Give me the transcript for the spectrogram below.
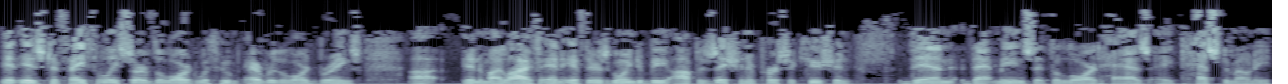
It is to faithfully serve the Lord with whomever the Lord brings uh, into my life. And if there's going to be opposition and persecution, then that means that the Lord has a testimony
